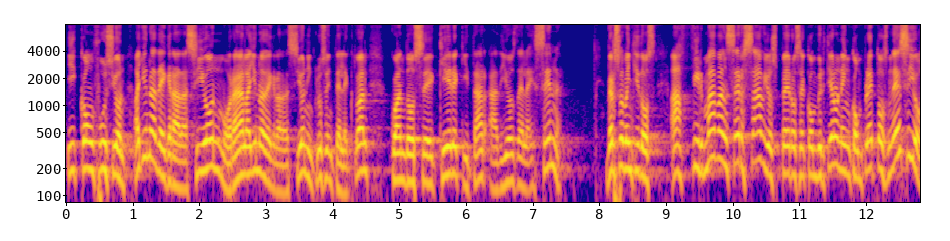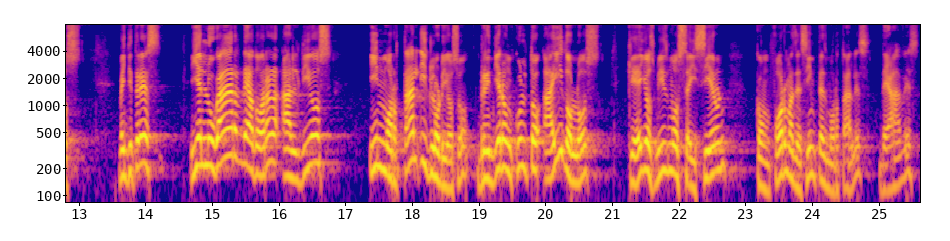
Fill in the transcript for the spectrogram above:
y confusión. Hay una degradación moral, hay una degradación incluso intelectual cuando se quiere quitar a Dios de la escena. Verso 22, afirmaban ser sabios, pero se convirtieron en completos necios. 23, y en lugar de adorar al Dios inmortal y glorioso, rindieron culto a ídolos que ellos mismos se hicieron con formas de simples mortales, de aves,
